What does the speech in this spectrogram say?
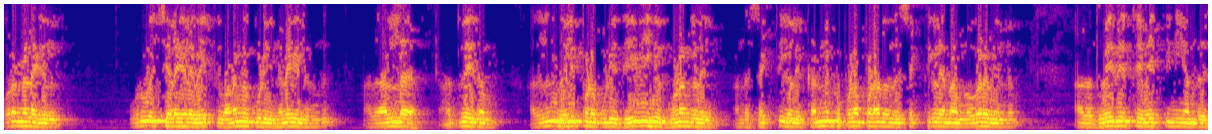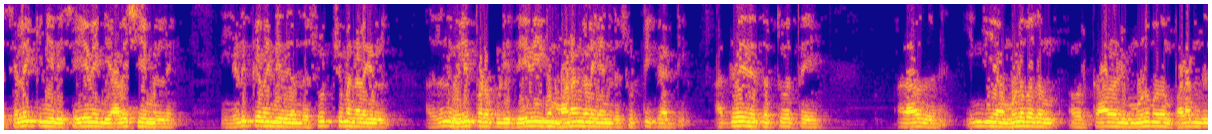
புறநிலைகள் உருவச் சிலைகளை வைத்து வணங்கக்கூடிய நிலையிலிருந்து அது அல்ல அத்வைதம். அதிலிருந்து வெளிப்படக்கூடிய தெய்வீக குணங்களை அந்த சக்திகளை கண்ணுக்கு புலப்படாத அந்த சக்திகளை நாம் நுகர வேண்டும். அந்த துவைதத்தை வைத்து நீ அந்த சிலைக்கு நீ இதை செய்ய வேண்டிய அவசியம் இல்லை நீ எடுக்க வேண்டியது அந்த சூட்சும நிலையில் அதிலிருந்து வெளிப்படக்கூடிய தெய்வீக மனங்களை என்று சுட்டிக்காட்டி அத்வைத தத்துவத்தை அதாவது இந்தியா முழுவதும் அவர் காலடி முழுவதும் படர்ந்து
